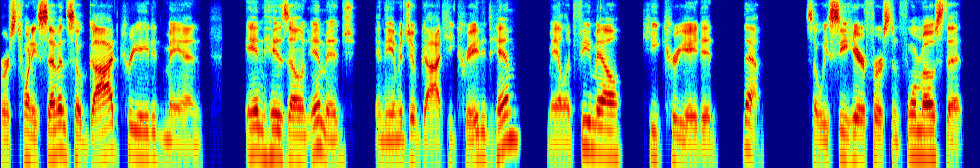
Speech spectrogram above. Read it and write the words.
Verse 27 So God created man in his own image in the image of God, he created him, male and female, he created them. So we see here, first and foremost, that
